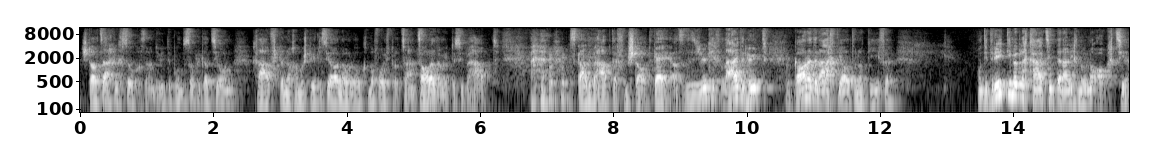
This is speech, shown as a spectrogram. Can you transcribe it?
Das ist tatsächlich so. Also wenn du heute eine Bundesobligation kaufst, dann musst du jedes Jahr noch 0,5% zahlen, damit das überhaupt das Geld überhaupt vom Staat geben. Also das ist wirklich leider heute gar nicht eine echte Alternative. Und die dritte Möglichkeit sind dann eigentlich nur noch Aktien.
